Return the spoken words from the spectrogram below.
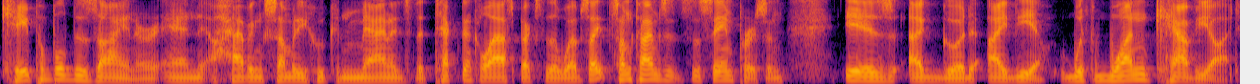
capable designer and having somebody who can manage the technical aspects of the website, sometimes it's the same person, is a good idea. With one caveat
